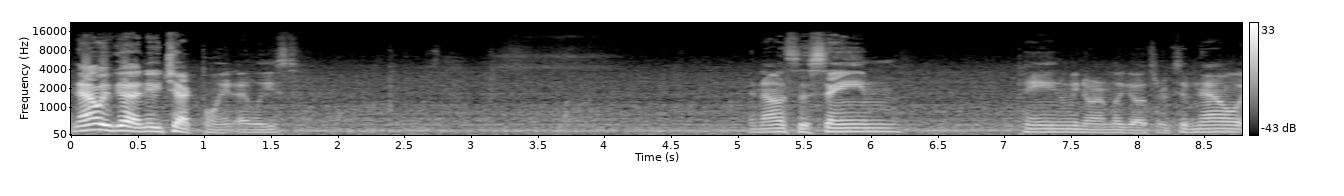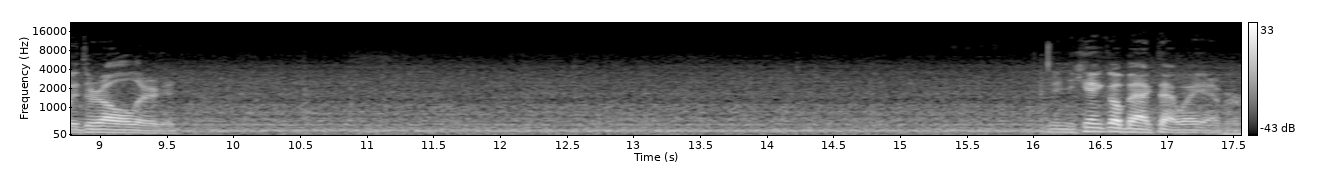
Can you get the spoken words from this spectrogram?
now we've got a new checkpoint at least. And now it's the same pain we normally go through, except now they're all alerted. Mean, you can't go back that way ever.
